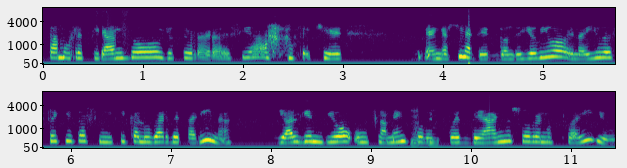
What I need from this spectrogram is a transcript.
Estamos respirando, yo estoy agradecida de que, imagínate, donde yo vivo, el ayuda de Séquito significa lugar de parina, y alguien vio un flamenco después de años sobre nuestro ayudo.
